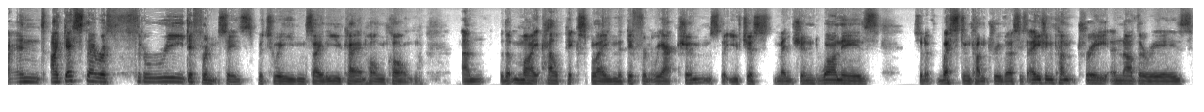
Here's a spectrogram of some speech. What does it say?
And I guess there are three differences between, say, the UK and Hong Kong um, that might help explain the different reactions that you've just mentioned. One is sort of Western country versus Asian country, another is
